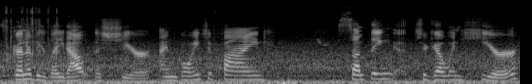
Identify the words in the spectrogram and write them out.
is going to be laid out this year. I'm going to find something to go in here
